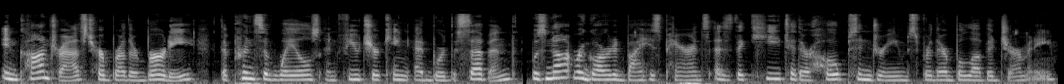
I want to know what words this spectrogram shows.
In contrast, her brother Bertie, the Prince of Wales and future King Edward VII, was not regarded by his parents as the key to their hopes and dreams for their beloved Germany.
